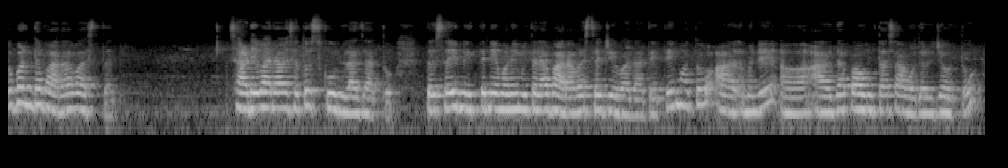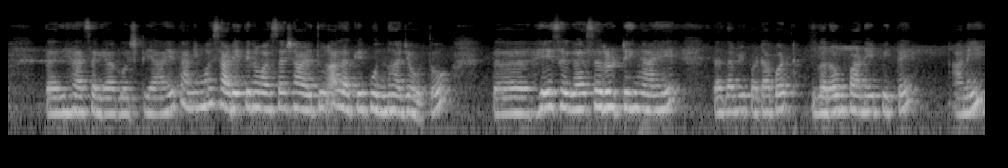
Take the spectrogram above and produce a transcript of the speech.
तोपर्यंत बारा वाजतात. साडेबारा वाजता तो स्कूलला जातो. तसंही नित्यनेमाने मी त्याला बारा वाजता जेवायला देते मग तो आ म्हणजे अर्धा पाऊण तास अगोदर जेवतो. तर ह्या सगळ्या गोष्टी आहेत. आणि मग साडेतीन वाजता शाळेतून आला की पुन्हा जेवतो. तर हे सगळं असं रुटीन आहे. तर आता मी पटापट गरम पाणी पिते. आणि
